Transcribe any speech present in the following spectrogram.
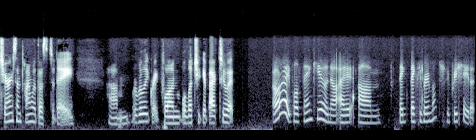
sharing some time with us today. Um, we're really grateful, and we'll let you get back to it. All right. Well, thank you. No, I um, thank thank you very much. I appreciate it.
